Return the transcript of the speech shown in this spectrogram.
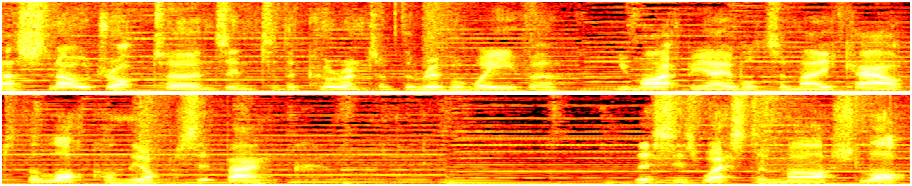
As Snowdrop turns into the current of the River Weaver, you might be able to make out the lock on the opposite bank. This is Weston Marsh Lock,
